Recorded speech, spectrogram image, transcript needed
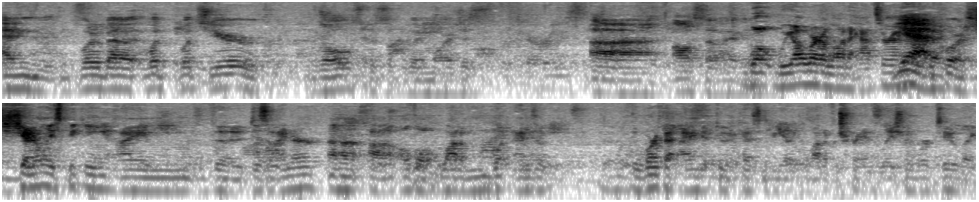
And what about what? What's your role specifically? More just uh, also. I Well, we all wear a lot of hats around Yeah, here, of but course. Generally speaking, I'm the designer. Uh-huh. Uh, although a lot of what ends up the work that I end up doing tends to be like a lot of translation work too. Like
